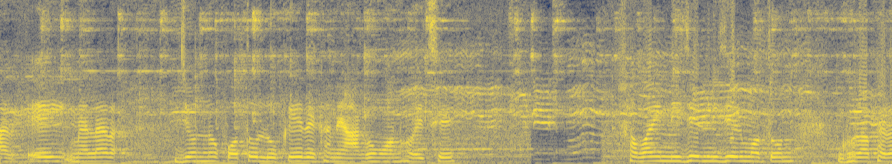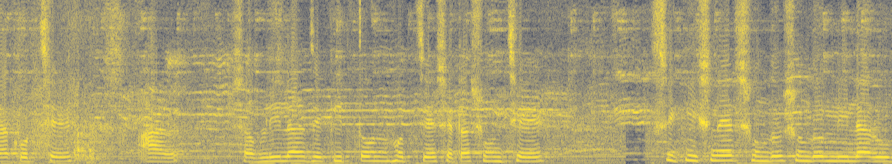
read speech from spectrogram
আর এই মেলার জন্য কত লোকের এখানে আগমন হয়েছে। সবাই নিজের নিজের মতন ঘোরাফেরা করছে আর সব লীলা যে কীর্তন হচ্ছে সেটা শুনছে। শ্রীকৃষ্ণের সুন্দর সুন্দর লীলা রূপ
